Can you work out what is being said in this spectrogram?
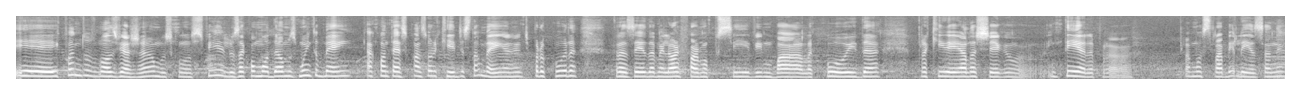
E quando nós viajamos com os filhos, acomodamos muito bem. Acontece com as orquídeas também. A gente procura trazer da melhor forma possível, embala, cuida para que ela chegue inteira para mostrar beleza, né?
